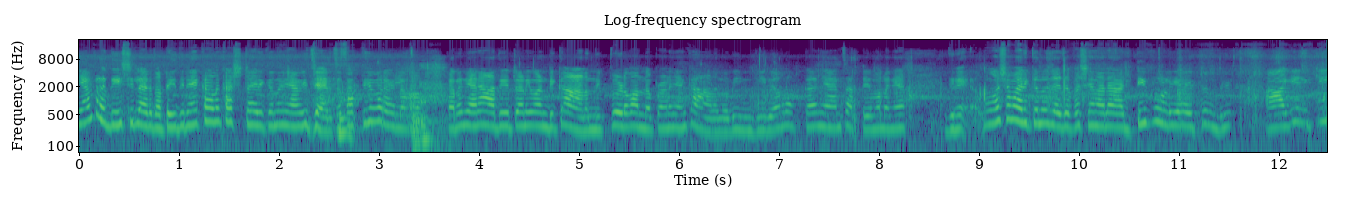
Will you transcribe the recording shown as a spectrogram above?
ഞാൻ പ്രതീക്ഷയിലായിരുന്നു കേട്ടോ. ഇതിനേക്കാളും കഷ്ടമായിരിക്കും ഞാൻ വിചാരിച്ചു സത്യം പറയല്ലോ കാരണം ഞാൻ ആദ്യമായിട്ടാണ് ഈ വണ്ടി കാണുന്നത്. ഇപ്പോൾ ഇവിടെ വന്നപ്പോഴാണ് ഞാൻ കാണുന്നത്. ഇന്റീരിയറൊക്കെ ഞാൻ സത്യം പറഞ്ഞാൽ ഇതിനെ മോശമായിരിക്കുന്നു ചേച്ചി പക്ഷെ നല്ല അടിപൊളിയായിട്ടുണ്ട്. ആകെ എനിക്ക്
